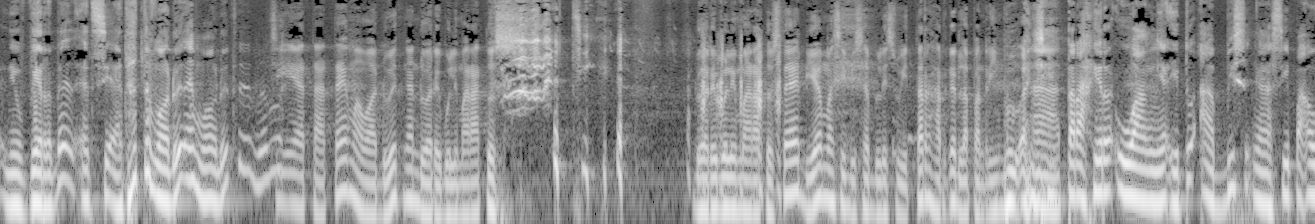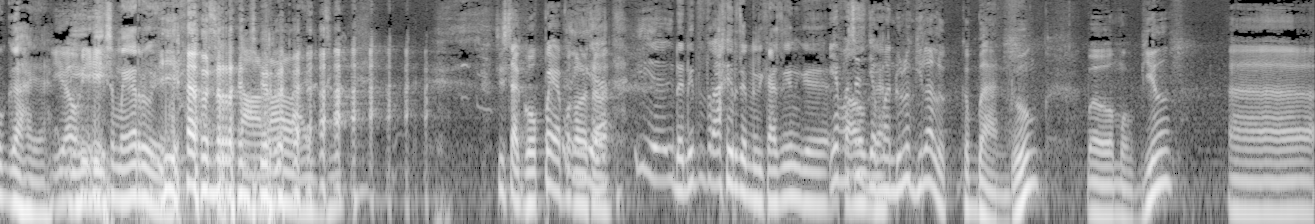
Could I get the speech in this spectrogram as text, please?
nyupir tuh eh, si Eta tuh mau duit eh mau duit tuh berapa si eta teh mawa duit kan 2500 2500 teh dia masih bisa beli sweater harga 8000 anjing Nah, terakhir uangnya itu habis ngasih Pak Ogah ya Iya, di, di Semeru ya. Iya, bener, anjir. Sisa gope apa kalau iya, salah iya, dan itu terakhir jadi dikasihin ke Iya Pak masa Ogah. zaman dulu gila loh ke Bandung bawa mobil eh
